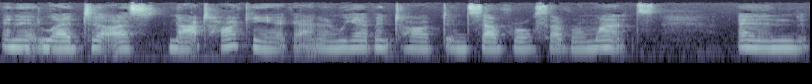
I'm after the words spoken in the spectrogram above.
and it mm-hmm. led to us not talking again and we haven't talked in several several months. And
